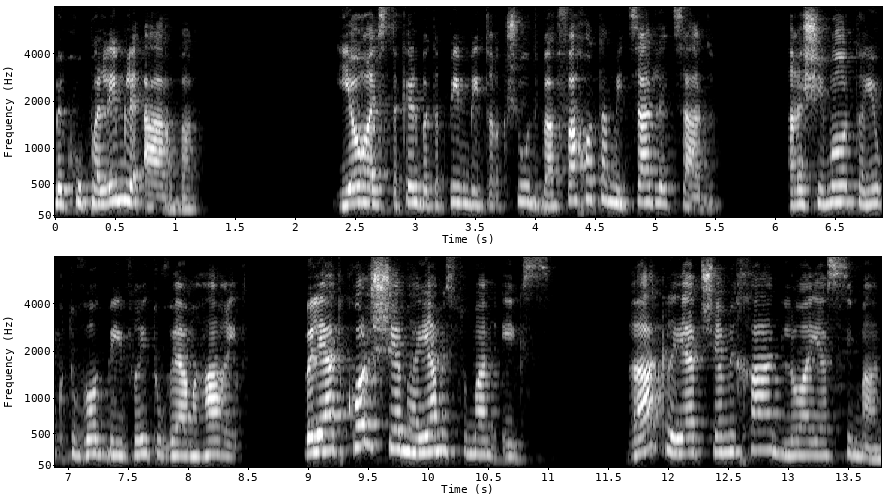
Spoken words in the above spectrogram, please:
מקופלים לארבע. גיורא הסתכל בדפים בהתרגשות והפך אותם מצד לצד. הרשימות היו כתובות בעברית ובאמהרית, וליד כל שם היה מסומן X. רק ליד שם אחד לא היה סימן,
